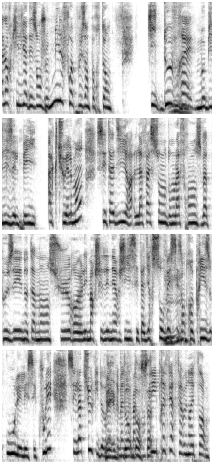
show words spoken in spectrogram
alors qu'il y a des enjeux mille fois plus importants qui devraient hmm. mobiliser le pays actuellement, c'est-à-dire la façon dont la France va peser notamment sur euh, les marchés de l'énergie, c'est-à-dire sauver hmm. ses entreprises ou les laisser couler. C'est là-dessus qu'il devrait être Emmanuel Macron. Il préfère faire une réforme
